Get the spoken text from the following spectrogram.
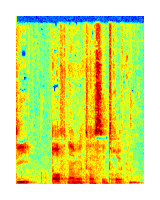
die Aufnahmetaste drücken.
